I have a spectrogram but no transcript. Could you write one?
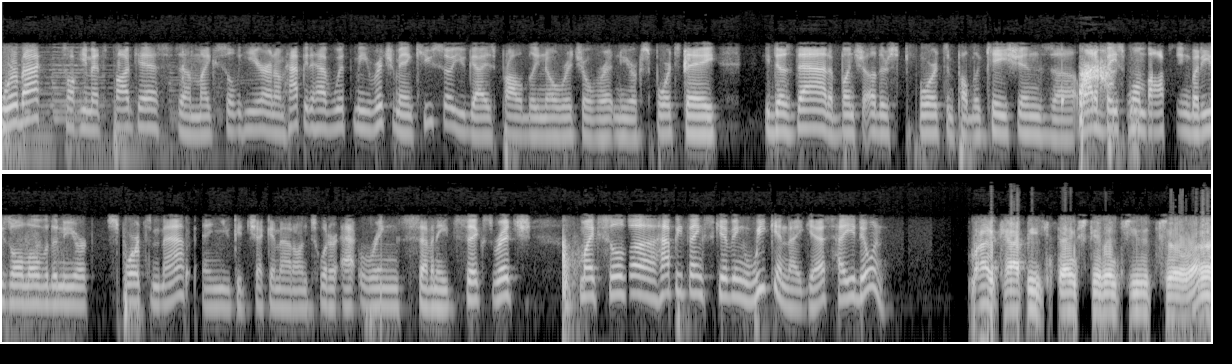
We're back, Talking Mets podcast. Uh, Mike Silva here, and I'm happy to have with me Rich Mancuso. You guys probably know Rich over at New York Sports Day. He does that, a bunch of other sports and publications, uh, a lot of baseball and boxing, but he's all over the New York sports map, and you could check him out on Twitter at Ring786. Rich, Mike Silva, happy Thanksgiving weekend, I guess. How you doing? Mike, happy Thanksgiving to you too. All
